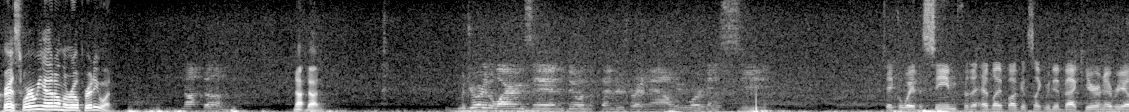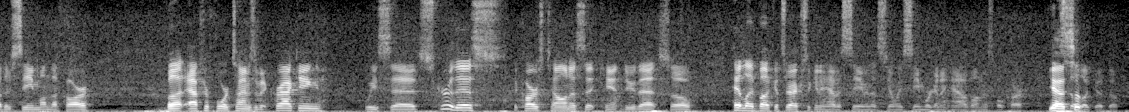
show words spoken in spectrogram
Chris, where are we at on the real pretty one? Not done. Not done. Majority of the wiring's in, doing the fenders right now. We were gonna see take away the seam for the headlight buckets like we did back here and every other seam on the car. But after four times of it cracking, we said, screw this. The car's telling us it can't do that, so headlight buckets are actually gonna have a seam, and that's the only seam we're gonna have on this whole car. Yeah, Still so- look good though.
